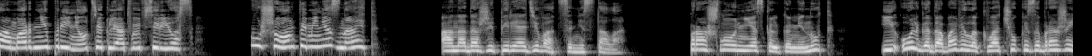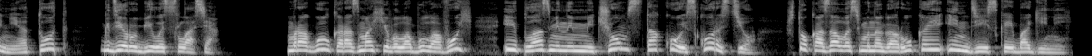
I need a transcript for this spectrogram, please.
Ламар не принял те клятвы всерьез. Уж он-то меня знает. Она даже переодеваться не стала. Прошло несколько минут, и Ольга добавила клочок изображения, тот, где рубилась Лася. Мрагулка размахивала булавой и плазменным мечом с такой скоростью, что казалась многорукой индийской богиней.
